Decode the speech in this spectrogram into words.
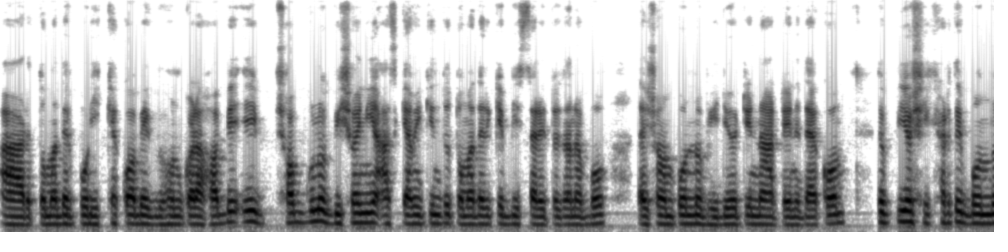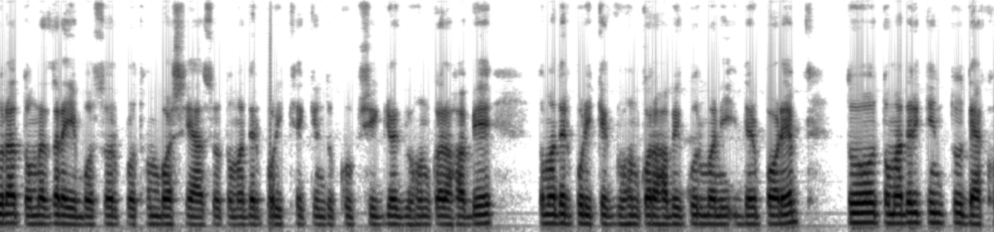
আর তোমাদের পরীক্ষা কবে গ্রহণ করা হবে, এই সবগুলো বিষয় নিয়ে আজকে আমি কিন্তু তোমাদেরকে বিস্তারিত জানাব। তাই সম্পূর্ণ ভিডিওটি না টেনে দেখো। তো প্রিয় শিক্ষার্থী বন্ধুরা, তোমরা যারা এবছর প্রথম বর্ষে আসো তোমাদের পরীক্ষা কিন্তু খুব শীঘ্রই গ্রহণ করা হবে। তোমাদের পরীক্ষা গ্রহণ করা হবে কুরবানি ঈদের পরে। তো তোমাদের কিন্তু দেখো,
